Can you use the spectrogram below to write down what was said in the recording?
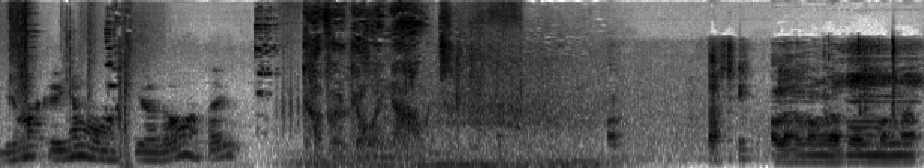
Dia mah kayaknya mau nge-kill doang tadi. Cover going out. Kasih, kalau emang nggak mau menang.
